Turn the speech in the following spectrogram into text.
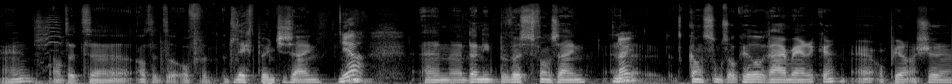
Hè? altijd, eh, altijd of het, het lichtpuntje zijn. Ja. En eh, daar niet bewust van zijn. Nee. eh, het kan soms ook heel raar werken op je als je.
